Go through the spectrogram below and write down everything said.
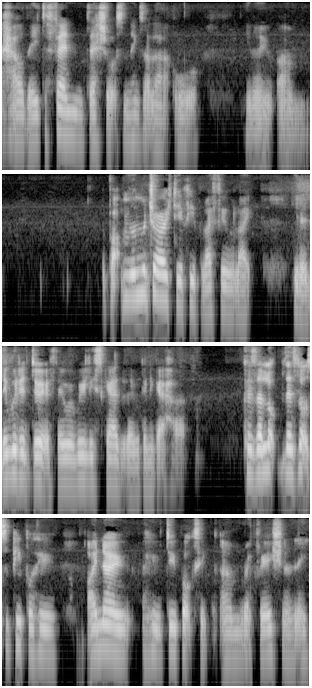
how they defend their shots and things like that, or you know, um, but the majority of people, I feel like, you know, they wouldn't do it if they were really scared that they were going to get hurt because lot, there's lots of people who I know who do boxing um, recreationally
